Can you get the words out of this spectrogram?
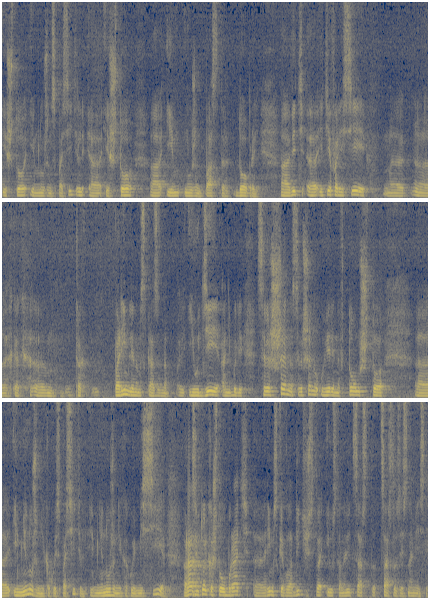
и что им нужен Спаситель, и что им нужен пастор добрый. Ведь и те фарисеи, как, как по римлянам сказано, иудеи, они были совершенно, совершенно уверены в том, что э, им не нужен никакой спаситель, им не нужен никакой мессия, разве только что убрать римское владычество и установить царство, царство здесь на месте.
